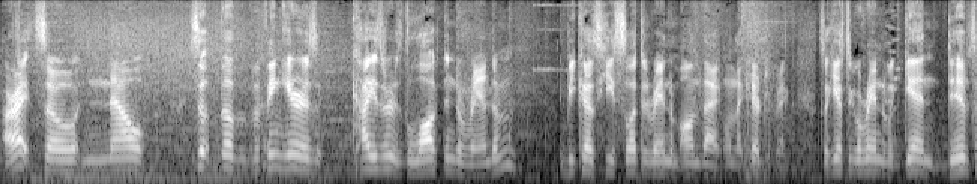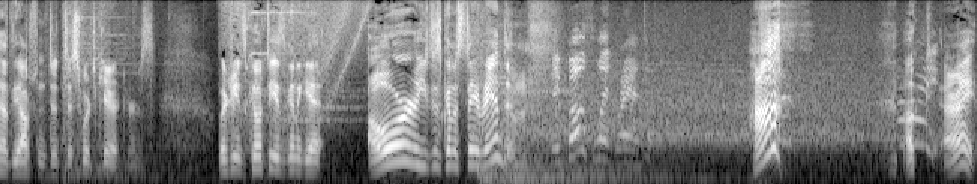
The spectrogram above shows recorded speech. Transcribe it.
All right, so now, so the the thing here is Kaizer is locked into random because he selected random on that on that character pick. So he has to go random again. Dibz has the option to, to switch characters, which means Koutei is gonna get, or he's just gonna stay random, They both went random. huh? Okay, all right.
